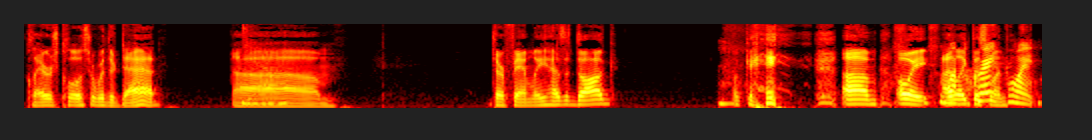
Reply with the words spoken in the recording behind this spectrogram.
Claire's closer with her dad. Yeah. Um. Their family has a dog. Okay. Um. Oh wait, I What like this great one. points.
